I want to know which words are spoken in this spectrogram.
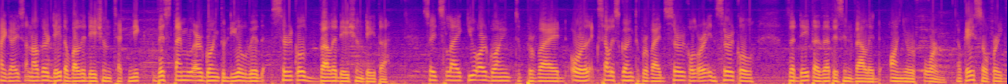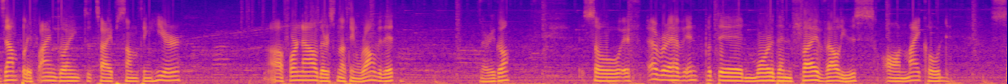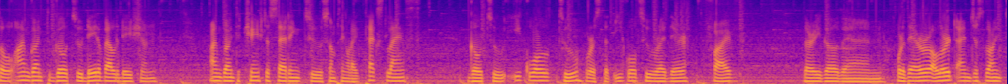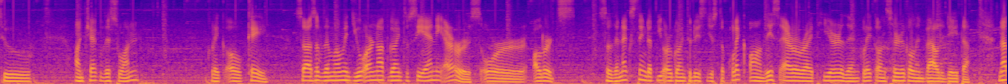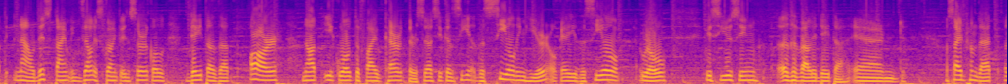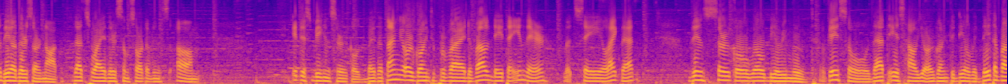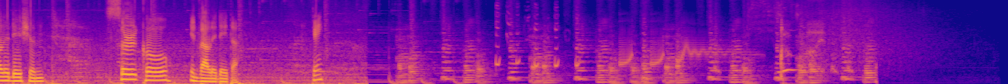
Hi guys, another data validation technique. This time we are going to deal with circled validation data. So it's like you are going to provide or Excel is going to provide circle or encircle the data that is invalid on your form. Okay, so for example, if I'm going to type something here, uh, for now there's nothing wrong with it. There you go. So if ever I have inputted more than five values on my code, so I'm going to go to data validation. I'm going to change the setting to something like text length. Go to equal to where's that equal to right there? 5 there you go then for the error alert I'm just going to uncheck this one. Click OK. So as of the moment you are not going to see any errors or alerts so the next thing that you are going to do is just to click on this arrow right here then click on circle invalid data. Not now this time excel is going to encircle data that are not equal to five characters. So as you can see the seal in here okay the seal row is using uh, the valid data. And aside from that the others are not. That's why there's some sort of um, it is being encircled. By the time you are going to provide valid data in there let's say like that this circle will be removed. Okay so that is how you are going to deal with data validation. Circle invalid data okay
